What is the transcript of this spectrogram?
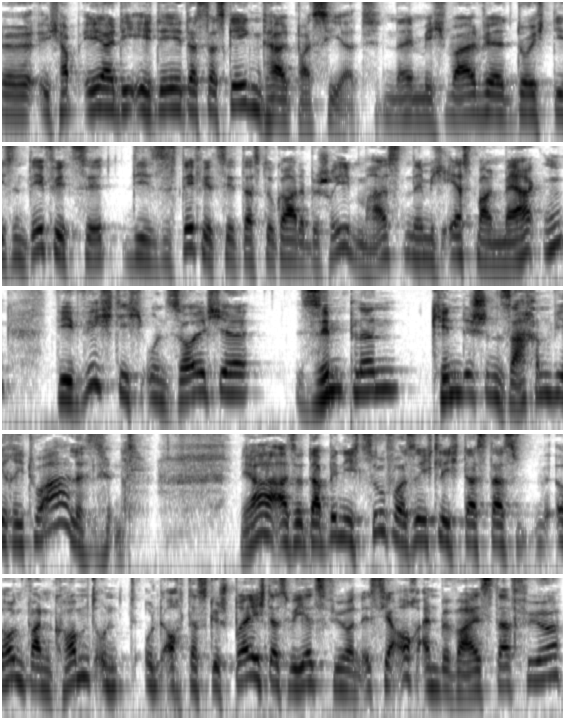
Äh, ich habe eher die Idee, dass das Gegenteil passiert, nämlich weil wir durch diesen Defizit, dieses Defizit, das du gerade beschrieben hast, nämlich erstmal merken, wie wichtig uns solche simplen kindischen Sachen wie Rituale sind. Ja, also da bin ich zuversichtlich, dass das irgendwann kommt und, und auch das Gespräch, das wir jetzt führen, ist ja auch ein Beweis dafür,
